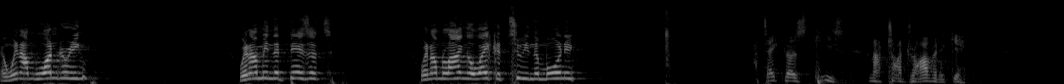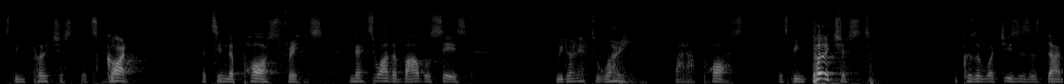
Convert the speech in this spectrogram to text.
And when I'm wandering, when I'm in the desert, when I'm lying awake at 2 in the morning, take those keys and I try to drive it again. It's been purchased, it's gone. It's in the past, friends. And that's why the Bible says we don't have to worry about our past. It's been purchased because of what Jesus has done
